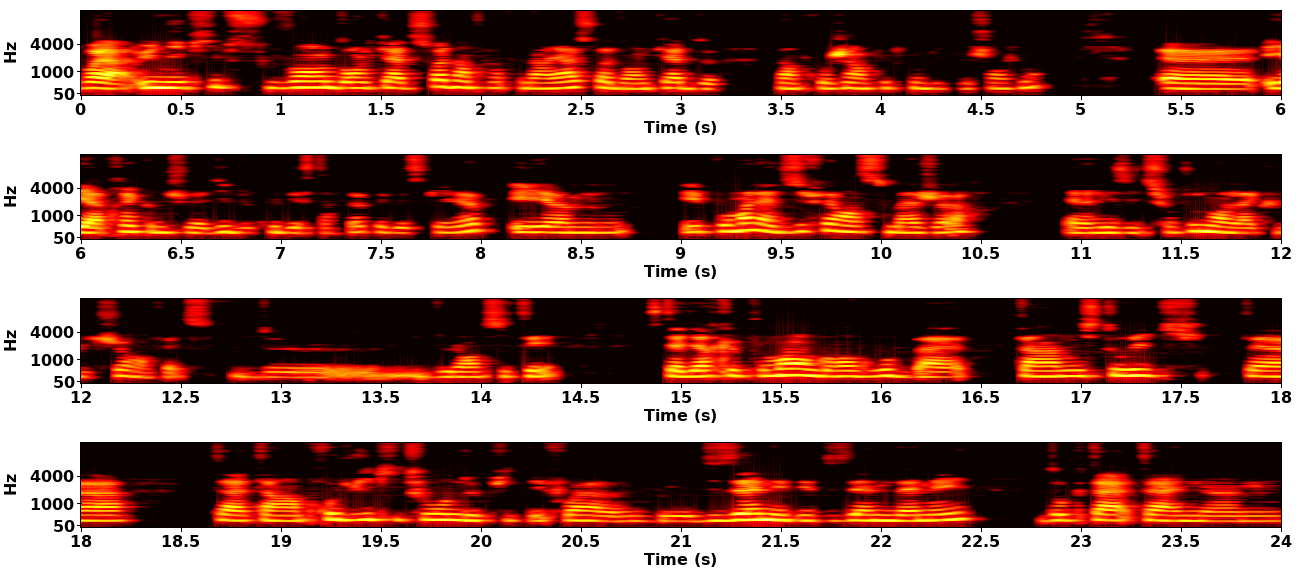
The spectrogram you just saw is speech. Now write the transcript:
Voilà, une équipe souvent dans le cadre soit d'entrepreneuriat, soit dans le cadre d'un projet un peu de conduite du changement. Euh, et après, comme tu l'as dit, du coup, des startups et des scale-up. Et, euh, et pour moi, la différence majeure, elle réside surtout dans la culture, en fait, de, de l'entité. C'est-à-dire que pour moi, en grand groupe, bah, tu as un historique, tu as, un produit qui tourne depuis des fois euh, des dizaines et des dizaines d'années. Donc, tu as, euh,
